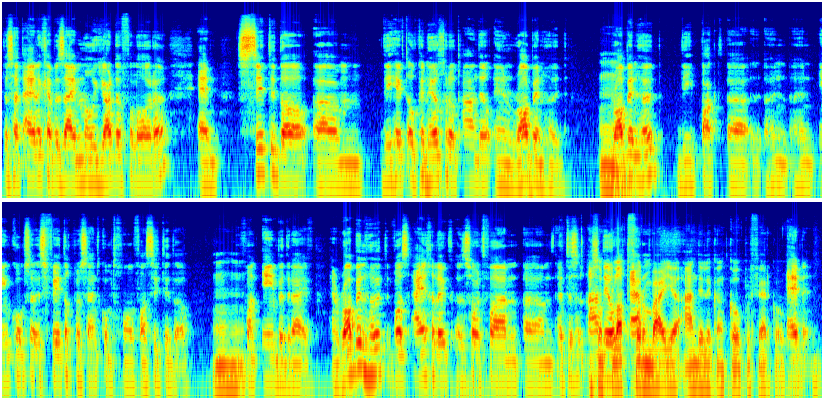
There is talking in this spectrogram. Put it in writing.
Dus uiteindelijk hebben zij miljarden verloren. En Citadel, ehm, die heeft ook een heel groot aandeel in Robinhood. Robinhood, die pakt eh, hun, hun inkomsten, is 40% komt gewoon van Citadel. Van één bedrijf. En Robinhood was eigenlijk een soort van, ehm, het is een is een aandeel platform waar je aandelen kan kopen, verkopen. en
